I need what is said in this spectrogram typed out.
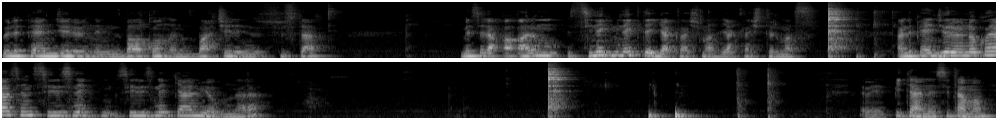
Böyle pencere önleriniz, balkonlarınız, bahçelerinizi süsler. Mesela arım, sinek minek de yaklaşmaz, yaklaştırmaz. Hani pencere önüne koyarsanız sivrisinek, sivrisinek gelmiyor bunlara. Evet, bir tanesi tamam.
